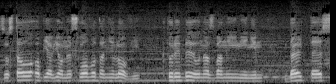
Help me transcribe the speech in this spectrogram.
zostało objawione słowo Danielowi, który był nazwany imieniem Beltesazar.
